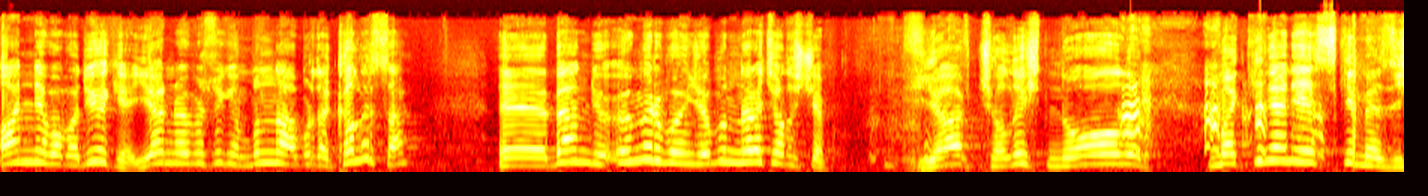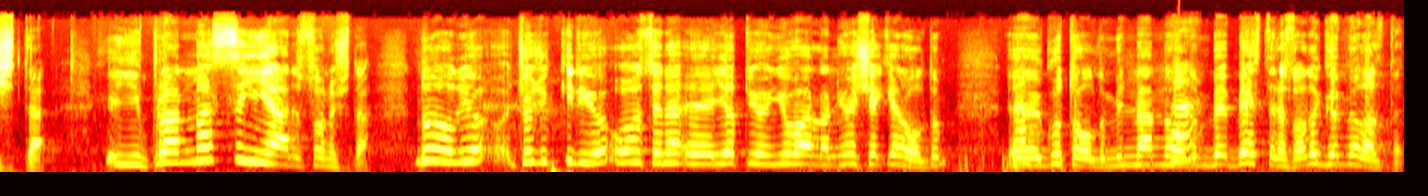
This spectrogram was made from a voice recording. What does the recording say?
Anne baba diyor ki yarın öbürsü gün bunlar burada kalırsa e, ben diyor ömür boyunca bunlara çalışacağım. ya çalış ne olur. Makinen eskimez işte. Yıpranmazsın yani sonuçta. Ne oluyor? Çocuk gidiyor 10 sene e, yatıyorsun yuvarlanıyorsun şeker oldum. E, gut oldum bilmem ne oldum. 5 sene sonra da gömüyorlar zaten.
